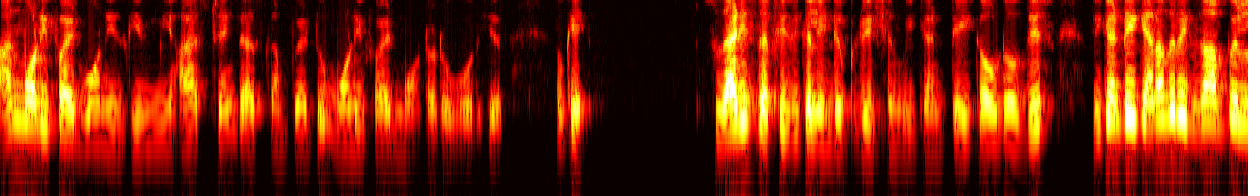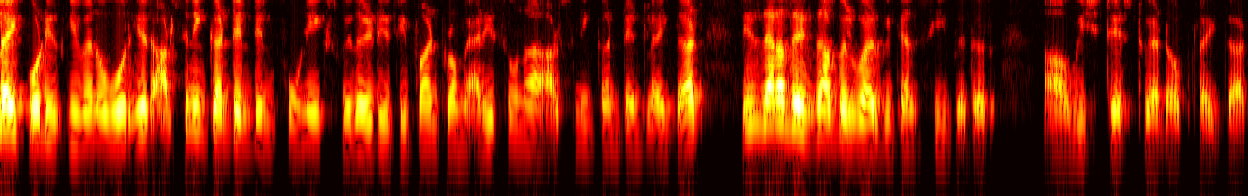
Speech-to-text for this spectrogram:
unmodified one is giving me higher strength as compared to modified mortar over here. Okay. So, that is the physical interpretation we can take out of this. We can take another example like what is given over here arsenic content in Phoenix whether it is different from Arizona arsenic content like that. This is another example where we can see whether uh, which test to adopt like that.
